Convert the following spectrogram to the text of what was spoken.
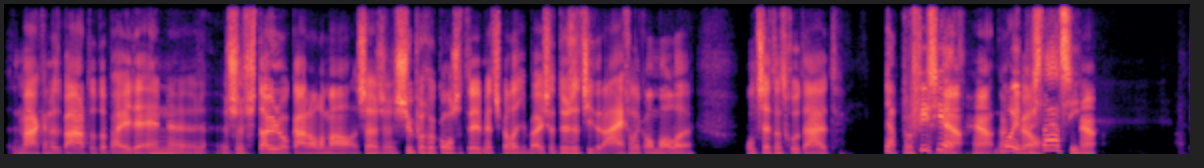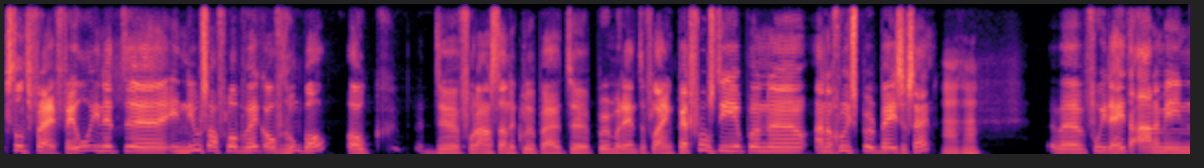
maken het waar tot op heden. En eh, ze steunen elkaar allemaal. Ze zijn super geconcentreerd met het spelletje bezig. Dus het ziet er eigenlijk allemaal eh, ontzettend goed uit. ja, proficiat. ja, Mooie prestatie. Ja. Er stond vrij veel in het, in het nieuws afgelopen week over het honkbal. Ook de vooraanstaande club uit Purmerend, de Flying Petrels, die op een, aan een groeispurt bezig zijn. Eh, voel je de hete adem in,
